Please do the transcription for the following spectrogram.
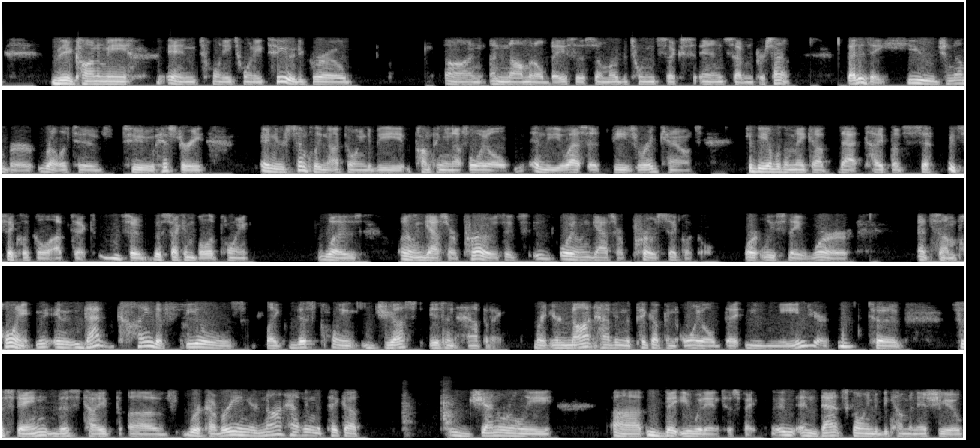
the economy in 2022 to grow on a nominal basis somewhere between 6 and 7%. That is a huge number relative to history. And you're simply not going to be pumping enough oil in the US at these rig counts to be able to make up that type of cyclical uptick. Mm-hmm. So the second bullet point was oil and gas are pros. It's oil and gas are pro cyclical, or at least they were at some point. And that kind of feels like this point just isn't happening, right? You're not having the pickup in oil that you need to sustain this type of recovery, and you're not having the pickup generally uh, that you would anticipate. And, and that's going to become an issue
